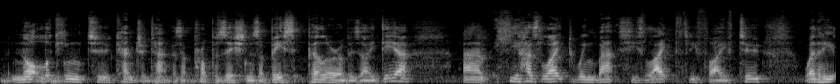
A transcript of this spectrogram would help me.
but not looking to counterattack as a proposition, as a basic pillar of his idea. Um, he has liked wing backs, he's liked three-five-two. Whether he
